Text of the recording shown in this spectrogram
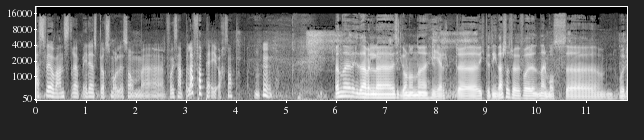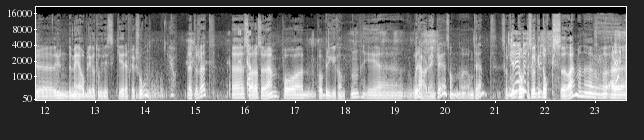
eh, SV og Venstre i det spørsmålet som eh, f.eks. Frp gjør. sant? Men eh, det er vel, eh, hvis ikke det var noen eh, helt uh, viktige ting der, så tror jeg vi får nærme oss uh, vår runde med obligatorisk refleksjon. Ja. Rett og slett. Uh, Sara Sørheim på, på bryggekanten i Hvor er du egentlig, sånn omtrent? Jeg skal ikke, do, jeg skal ikke dokse deg, men er du...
